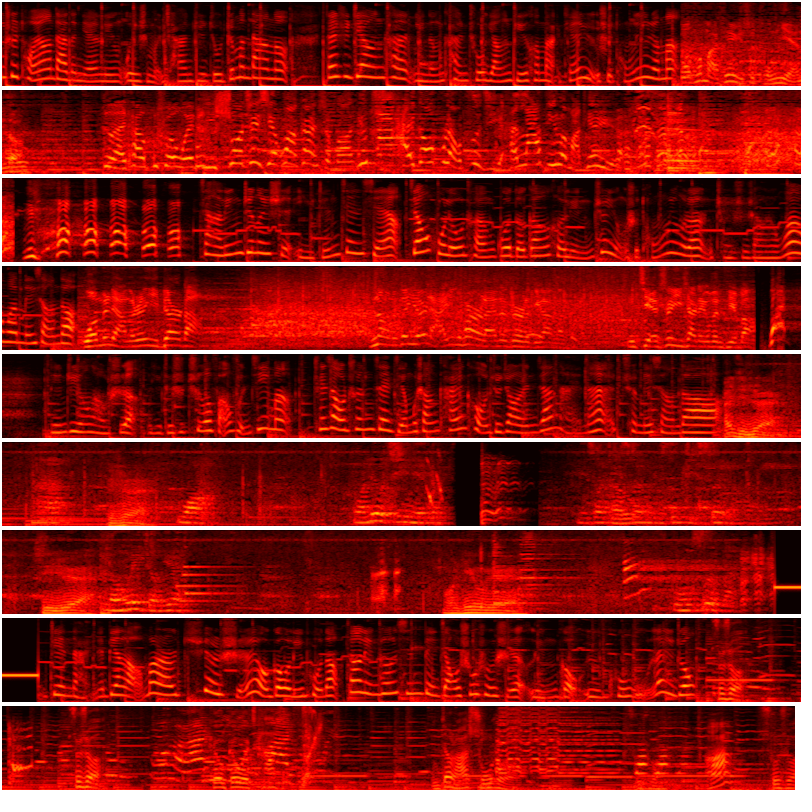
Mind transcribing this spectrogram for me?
明是同样大的年龄，为什么差距就这么大呢？但是这样看，你能看出杨迪和马天宇是同龄人吗？我和马天宇是同年的。对他要不说我也。你说这些话干什么？又抬高不了自己，还拉低了马天宇。贾玲真的是一针见血啊！江湖流传郭德纲和林志颖是同龄人，真是让人万万没想到。我们两个人一边大，弄得跟爷俩一块儿来的似的，你看看，你解释一下这个问题吧。林志颖老师，你这是吃了防腐剂吗？陈小春在节目上开口就叫人家奶奶，却没想到。哎几岁？几岁？我，我六七年的。你说几岁？你是几岁了？几月？农历九月。我六月。不是吧？这奶奶变老妹儿确实有够离谱的。当林更新被叫叔叔时，林狗欲哭无泪中。叔叔，叔叔，给我给我叉子。你叫啥叔叔？叔叔。啊，叔叔。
